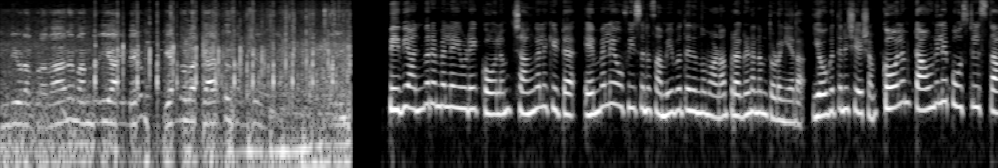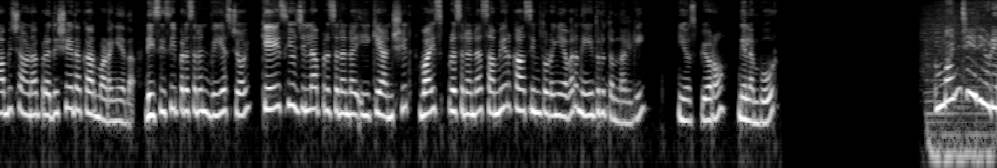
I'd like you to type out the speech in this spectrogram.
ഇന്ത്യയുടെ പ്രധാനമന്ത്രിയായി വരും എന്നുള്ള കാര്യത്തിൽ സംശയമില്ല. P V Anvar M L എയുടെ കോലം ചങ്ങലക്കിട്ട് എം എൽ എ ഓഫീസിന് സമീപത്ത് നിന്നുമാണ് പ്രകടനം തുടങ്ങിയത്. യോഗത്തിന് ശേഷം കോലം ടൌണിലെ പോസ്റ്റിൽ സ്ഥാപിച്ചാണ് പ്രതിഷേധക്കാർ മടങ്ങിയത്. D C C president V S Joy K S U ജില്ലാ president E K Anshid vice president Sameer Kasim തുടങ്ങിയവർ നേതൃത്വം നൽകി. News bureau Nilambur. മഞ്ചേരിയുടെ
